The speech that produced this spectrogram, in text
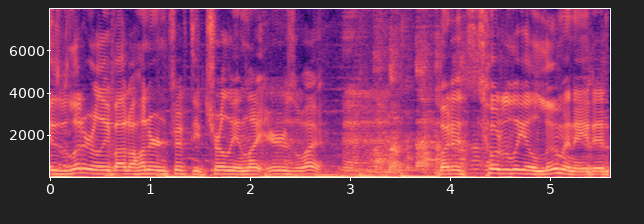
is literally about 150 trillion light years away. But it's totally illuminated.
